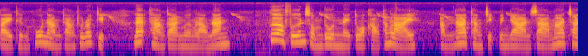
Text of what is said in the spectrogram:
ไปถึงผู้นำทางธุรกิจ และทางการเมืองเหล่านั้น เพื่อฟื้นสมดุลในตัวเขาทั้งหลายอำนาจทางจิตวิญญาณสามารถใช้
